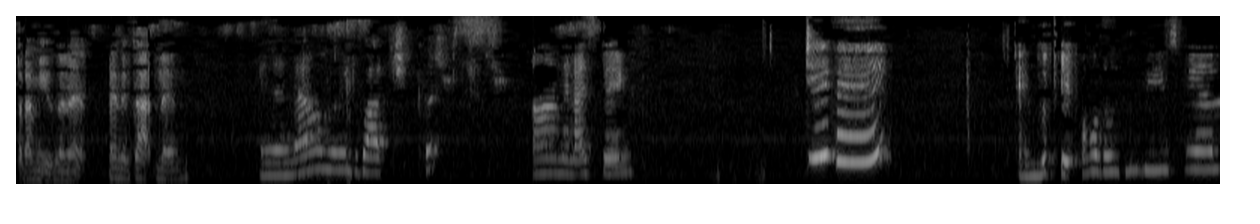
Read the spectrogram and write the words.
but I'm using it, and it's happening. And now I'm going to watch clips on the nice big TV. And look at all those movies, man.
